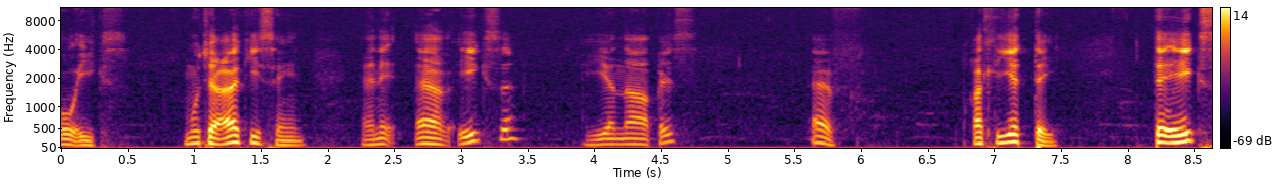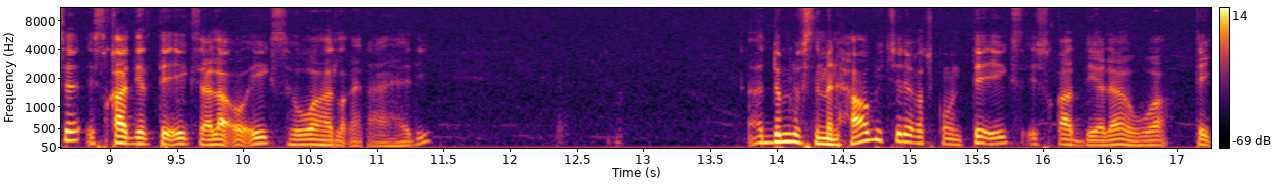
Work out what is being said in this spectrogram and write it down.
Ox متعاكسين. يعني Rx هي ناقص f بقات ليا T Tx إسقاط ديال Tx على Ox هو هاد القطعة هادي. عندهم نفس المنحى وبالتالي غتكون Tx إسقاط ديالها هو T.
